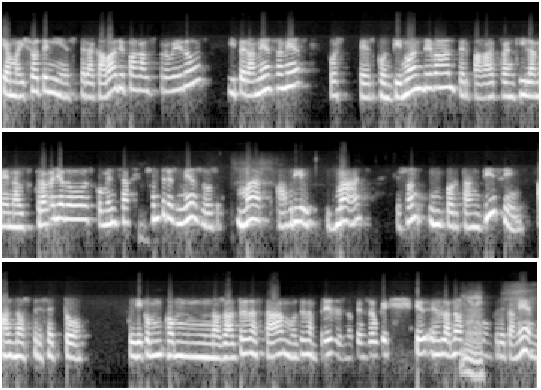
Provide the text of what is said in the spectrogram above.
que amb això tenies per acabar de pagar els proveïdors i per a més a més pues, per continuar endavant, per pagar tranquil·lament als treballadors, comença... Són tres mesos, març, abril i maig, que són importantíssims al nostre sector. Vull dir, com, com nosaltres està en moltes empreses, no penseu que, que és la nostra No, no. concretament.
